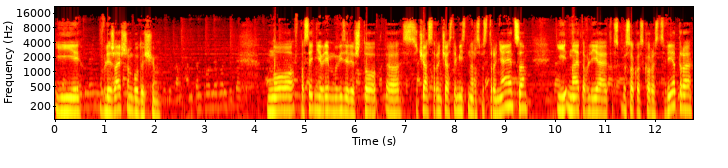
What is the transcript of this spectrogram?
и в ближайшем будущем. Но в последнее время мы видели, что э, сейчас саранча стремительно распространяется, и на это влияет высокая скорость ветра,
